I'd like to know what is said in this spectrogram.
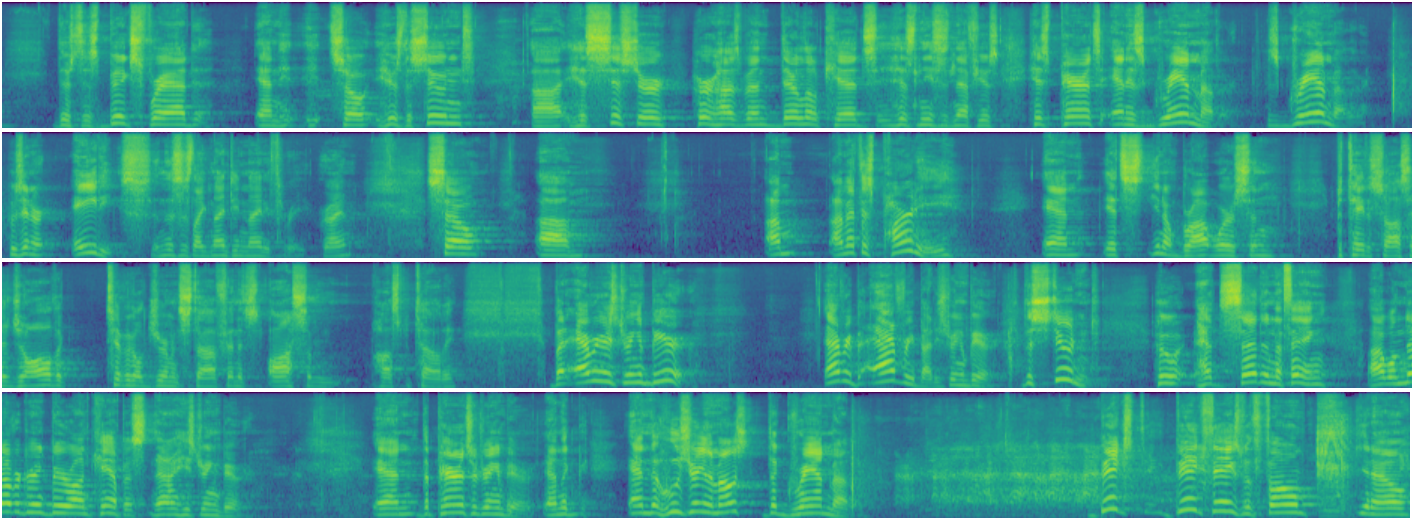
there's this big spread, and he, so here's the student, uh, his sister, her husband, their little kids, his nieces, nephews, his parents, and his grandmother, his grandmother, who's in her 80s, and this is like 1993, right? So um, I'm, I'm at this party, and it's, you know, bratwurst and potato sausage and all the typical German stuff, and it's awesome hospitality. But everybody's drinking beer. Everybody, everybody's drinking beer. The student who had said in the thing, I will never drink beer on campus, now he's drinking beer. And the parents are drinking beer. And, the, and the, who's drinking the most? The grandmother. big, big things with foam, you know.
